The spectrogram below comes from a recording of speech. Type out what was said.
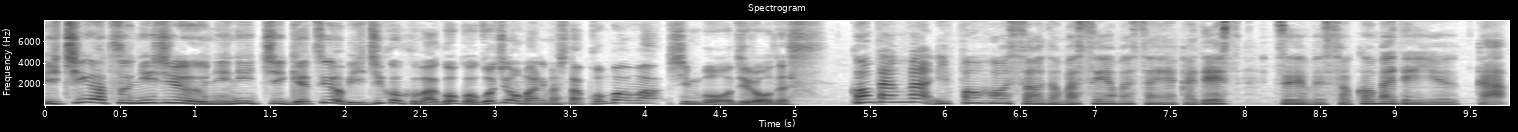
1月22日月曜日時刻は午後5時を回りました。こんばんは辛坊治郎です。こんばんはニッポン放送の増山さやかです。ズームそこまで言うか。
